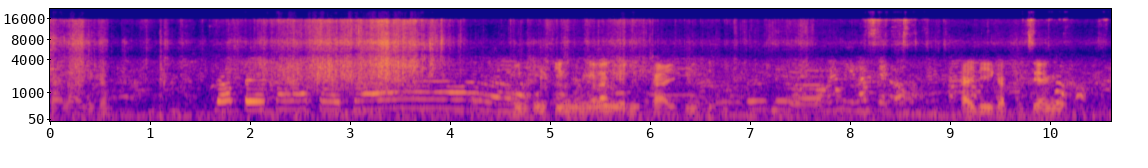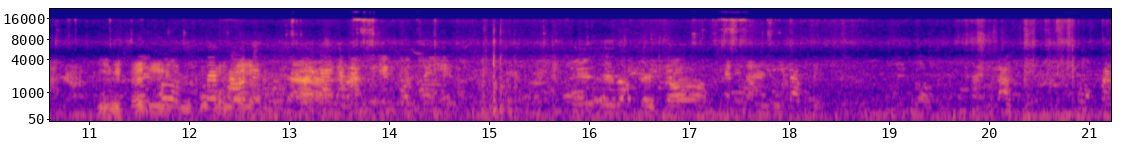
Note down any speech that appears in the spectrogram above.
ขายหลายเหมือนกันดาเปตาเปตา คุณกุ้งจิงคุณกำลังเอ็นขายไม่มีรับเป็ดแล้วขายดีครับสุดเสียงมือนี่ขายดีกันพกลงหลายแล้วรายการอาหารตัวเองก่อนสิเอเอดาเปตาแค่นี้ไหนนี่รับเป็ดไหนรับพ่อค้า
